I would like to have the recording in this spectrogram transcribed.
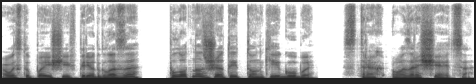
выступающие вперед глаза, плотно сжатые тонкие губы. Страх возвращается.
